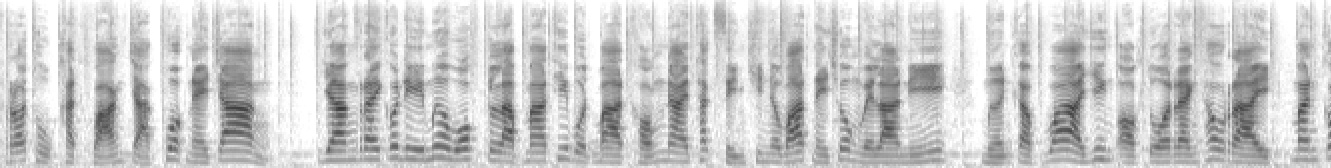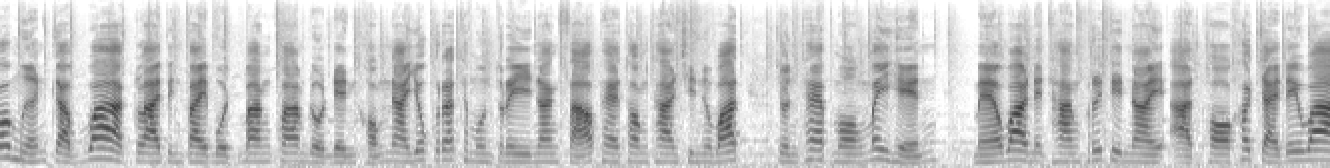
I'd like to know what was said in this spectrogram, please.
เพราะถูกขัดขวางจากพวกนายจ้าง อย่างไรก็ดีเมื่อวกกลับมาที่บทบาทของนายทักษิณชินวัตรในช่วงเวลานี้ เหมือนกับว่ายิ่งออกตัวแรงเท่าไหร่ มันก็เหมือนกับว่ากลายเป็นไปบทบังความโดดเด่นของนายกรัฐมนตรีนางสาวแพทองทานชินวัตรจนแทบมองไม่เห็น แม้ว่าในทางพฤตินัยอาจพอเข้าใจได้ว่า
